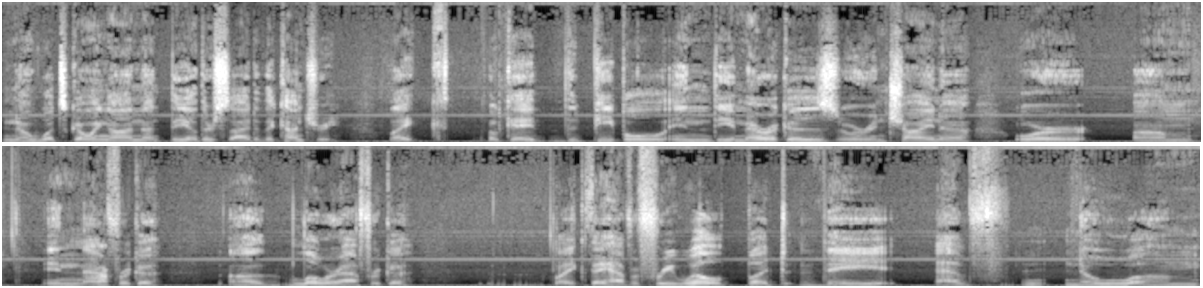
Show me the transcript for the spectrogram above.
you know, what's going on at the other side of the country. Like, okay, the people in the Americas or in China or um, in Africa, uh, lower Africa, like they have a free will, but they have no, um,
